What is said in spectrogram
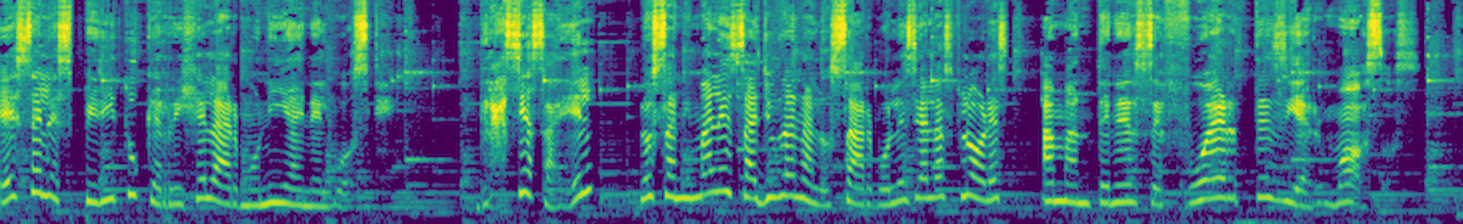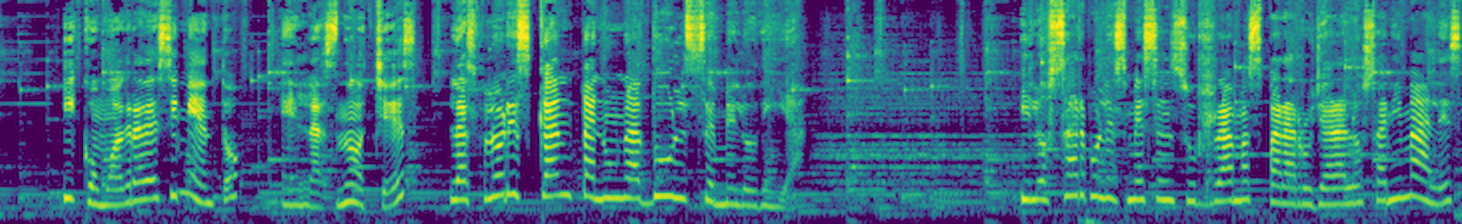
es el espíritu que rige la armonía en el bosque. Gracias a él, los animales ayudan a los árboles y a las flores a mantenerse fuertes y hermosos. Y como agradecimiento, en las noches, las flores cantan una dulce melodía. Y los árboles mecen sus ramas para arrullar a los animales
